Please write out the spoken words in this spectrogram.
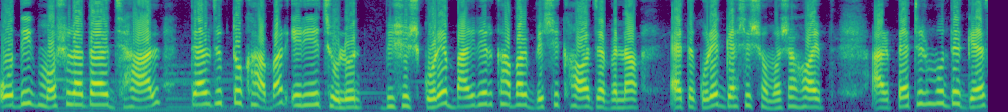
অধিক মশলাদার ঝাল, তেলযুক্ত খাবার এড়িয়ে চলুন। বিশেষ করে বাইরের খাবার বেশি খাওয়া যাবে না। এতে করে গ্যাসের সমস্যা হয়। আর পেটের মধ্যে গ্যাস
